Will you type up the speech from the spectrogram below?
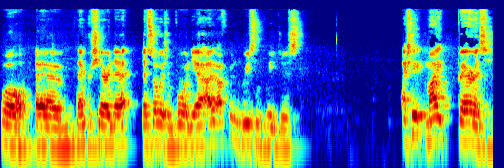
Well, um, thanks for sharing that. That's always important. Yeah, I, have been recently just actually my parents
